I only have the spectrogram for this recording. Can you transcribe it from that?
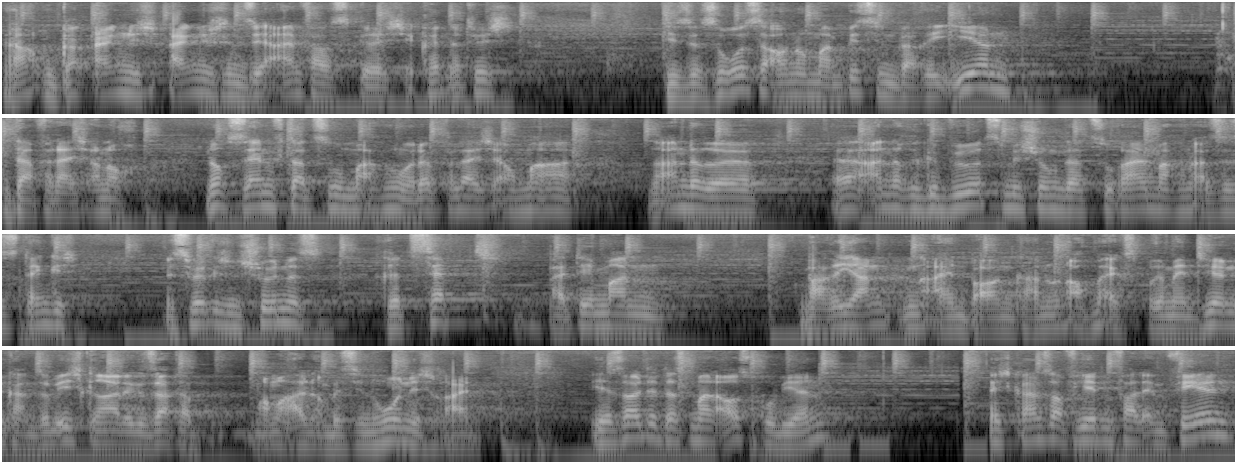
Ja, und eigentlich, eigentlich ein sehr einfaches Gericht. Ihr könnt natürlich diese Soße auch noch mal ein bisschen variieren. Da vielleicht auch noch, noch Senf dazu machen oder vielleicht auch mal eine andere, äh, andere Gewürzmischung dazu reinmachen. Also das denke ich ist wirklich ein schönes Rezept bei dem man Varianten einbauen kann und auch mal experimentieren kann. So wie ich gerade gesagt habe, machen wir halt noch ein bisschen Honig rein. Ihr solltet das mal ausprobieren. Ich kann es auf jeden Fall empfehlen.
